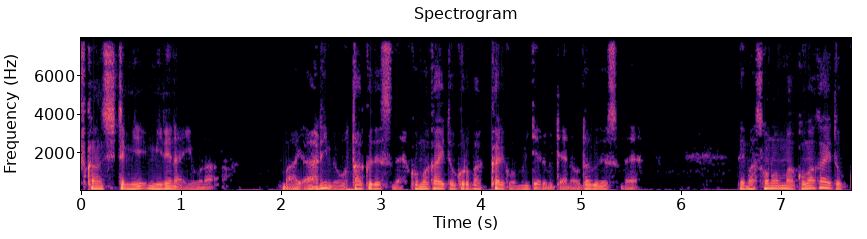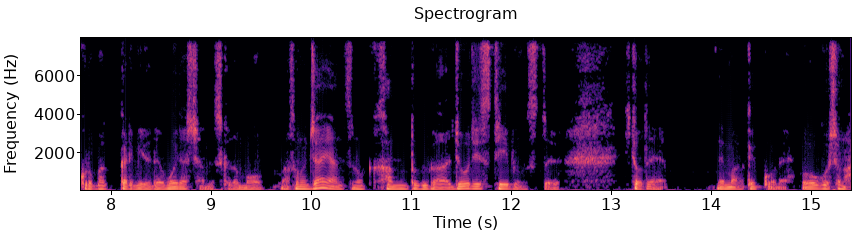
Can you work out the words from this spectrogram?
俯瞰して見見れないような、まあ、ある意味オタクですね。細かいところばっかりこう見てるみたいなオタクですね。で、まあ、その、まあ、細かいところばっかり見るで思い出しちゃうんですけども、まあ、そのジャイアンツの監督がジョージ・スティーブンスという人で、で、まあ、結構ね、大御所の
